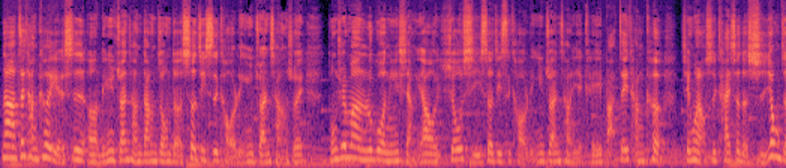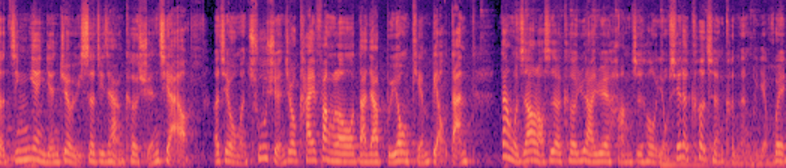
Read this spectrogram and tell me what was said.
那这堂课也是呃领域专长当中的设计思考领域专长，所以同学们，如果你想要修习设计思考领域专长，也可以把这堂课千惠老师开设的使用者经验研究与设计这堂课选起来哦。而且我们初选就开放喽，大家不用填表单。但我知道老师的课越来越行之后，有些的课程可能也会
